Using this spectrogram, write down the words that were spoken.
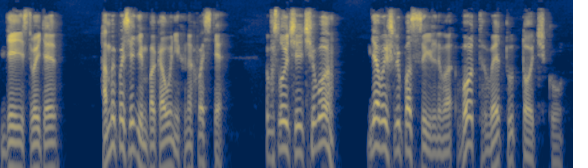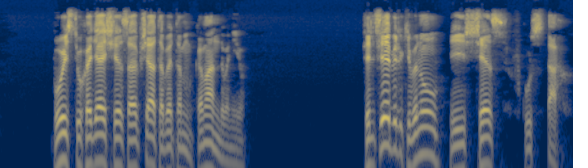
Действуйте. А мы посидим пока у них на хвосте. В случае чего я вышлю посыльного вот в эту точку. Пусть уходящие сообщат об этом командованию. Фельдфебель кивнул и исчез в кустах.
